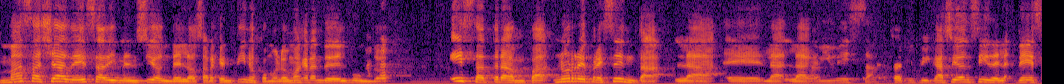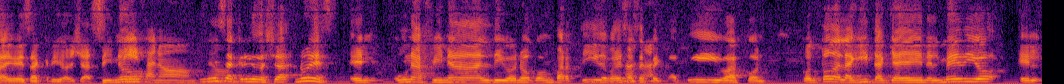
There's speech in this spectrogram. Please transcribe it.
más allá de esa dimensión de los argentinos como lo más grande del mundo, esa trampa no representa la, eh, la, la, viveza. personificación sí, de, la- de esa viveza criolla, sino Esa no. no. criolla no es en una final, digo, ¿no? Con un partido, con esas expectativas, con, con toda la guita que hay ahí en el medio, el,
